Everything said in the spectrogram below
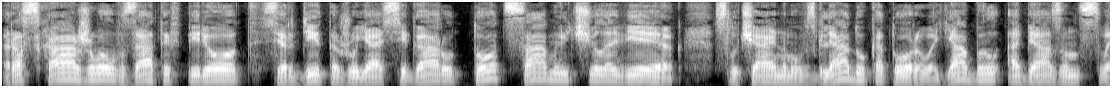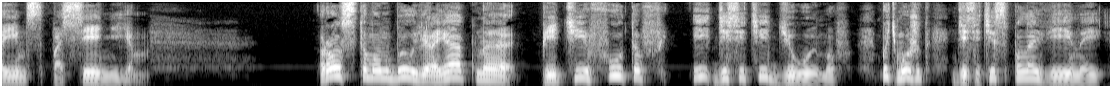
расхаживал взад и вперед, сердито жуя сигару, тот самый человек, случайному взгляду которого я был обязан своим спасением. Ростом он был, вероятно, пяти футов и десяти дюймов, быть может, десяти с половиной,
